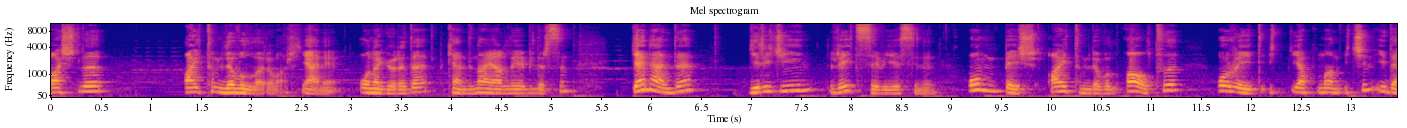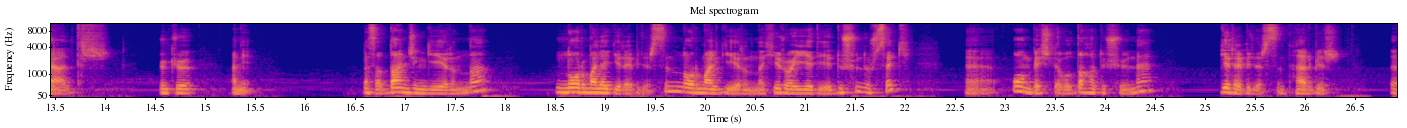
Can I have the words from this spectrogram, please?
başlı item level'ları var. Yani ona göre de kendini ayarlayabilirsin. Genelde gireceğin raid seviyesinin 15 item level altı o raid yapman için idealdir. Çünkü hani mesela Dungeon Gear'ınla normale girebilirsin. Normal Gear'ınla Hero'ya 7'ye düşünürsek 15 e, level daha düşüğüne girebilirsin her bir e,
